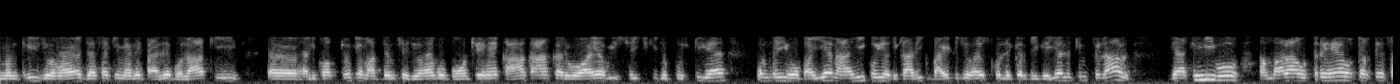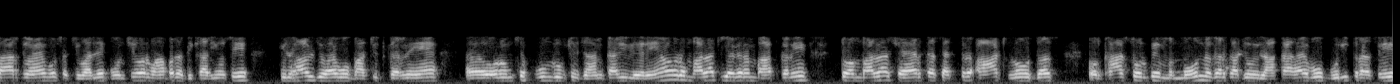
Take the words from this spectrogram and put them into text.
मंत्री जो है, जैसा कि मैंने पहले बोला कि हेलीकॉप्टर के माध्यम से जो है वो पहुँचे हैं कहाँ कहाँ कर वो आए अभी इस चीज़ की जो पुष्टि है, वो नहीं हो पाई है, ना ही कोई आधिकारिक बाइट जो है इसको लेकर दी गई है, लेकिन फ़िलहाल जैसे ही वो अम्बाला उतरे हैं उतरते सार जो है वो सचिवालय पहुँचे और वहाँ पर अधिकारियों से फ़िलहाल जो है वो बातचीत कर रहे हैं। और उनसे पूर्ण रूप से जानकारी ले रहे हैं। और अम्बाला की अगर हम बात करें तो अम्बाला शहर का सेक्टर आठ, नौ, दस और खास तौर पे मनमोहन नगर का जो इलाका है, वो बुरी तरह से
